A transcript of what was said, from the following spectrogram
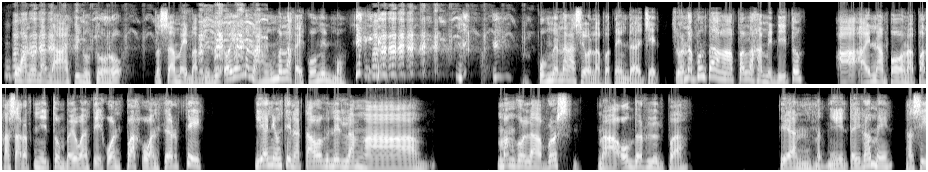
Kung ano na lang ang tinuturo. Tapos may babili, o yan na lang, malaki, kunin mo. Kung na lang kasi wala pa tayong budget. So napunta nga pala kami dito. Ah, ay na po, napakasarap nito. Buy one take one pack, 130. Yan yung tinatawag nilang ah, mango lovers na overload pa. Yan, naghihintay kami. Kasi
